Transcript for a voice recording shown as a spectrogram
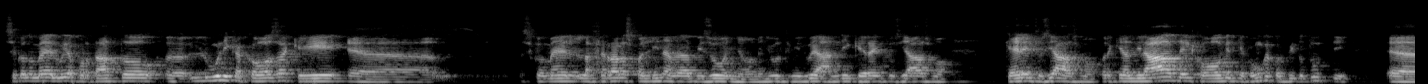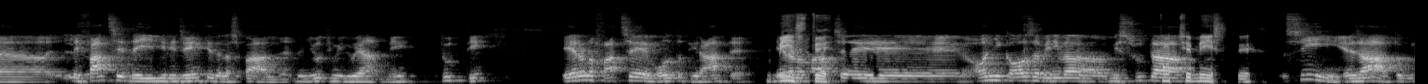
secondo me lui ha portato eh, l'unica cosa che eh, secondo me la Ferrara Spallina aveva bisogno negli ultimi due anni, che era entusiasmo, che è l'entusiasmo, perché al di là del Covid, che comunque ha colpito tutti, eh, le facce dei dirigenti della SPAL negli ultimi due anni, tutti, erano facce molto tirate, erano facce, ogni cosa veniva vissuta... Facce miste. Sì, esatto.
